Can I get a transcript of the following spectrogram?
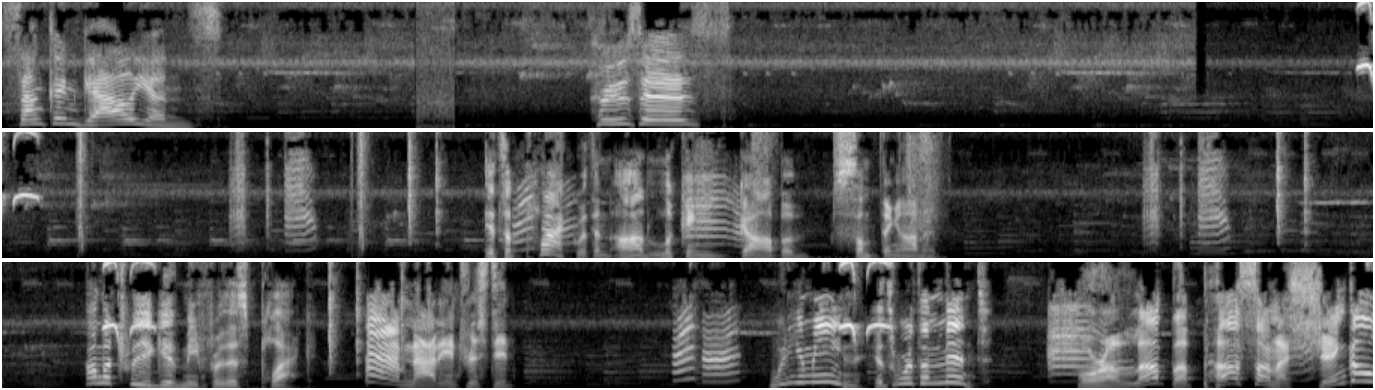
Sunken galleons. Cruises. It's a plaque with an odd looking gob of something on it. How much will you give me for this plaque? I'm not interested. What do you mean? It's worth a mint. For a lump of pus on a shingle?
